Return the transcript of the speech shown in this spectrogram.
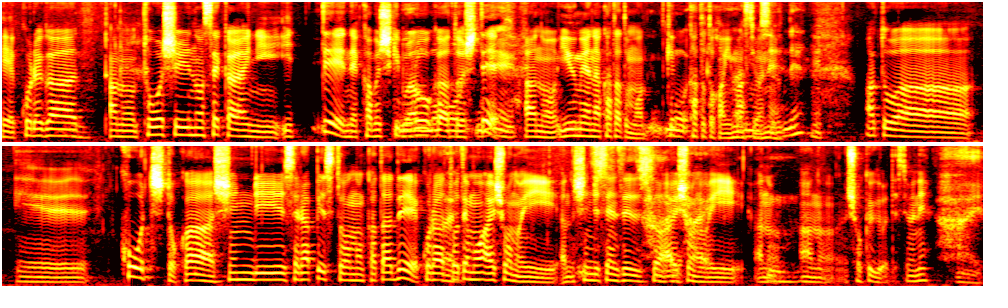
えーこれがあの投資の世界に行って、ね、株式ブローカーとしてね。あの有名な方とも方とかいますよね。あとは、えーコーチとか心理セラピストの方でこれはとても相性のいい、あの心理先生術と相性のいい、あのあの職業ですよね。はい、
